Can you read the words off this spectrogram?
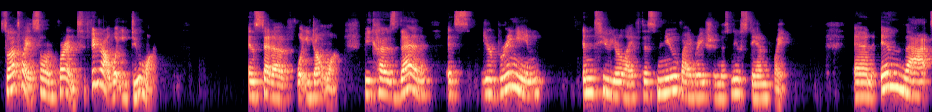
So that's why it's so important to figure out what you do want instead of what you don't want because then it's you're bringing into your life this new vibration, this new standpoint. And in that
